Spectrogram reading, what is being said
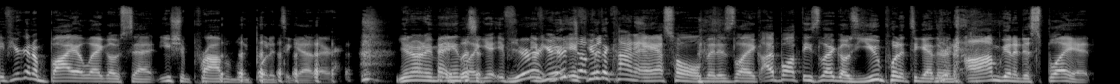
if you're gonna buy a Lego set, you should probably put it together. You know what I mean? Hey, listen, like if you're- if you're, you're if you're the kind of asshole that is like, I bought these Legos, you put it together, and I'm gonna display it.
